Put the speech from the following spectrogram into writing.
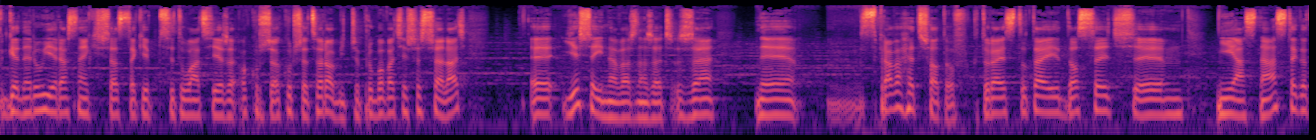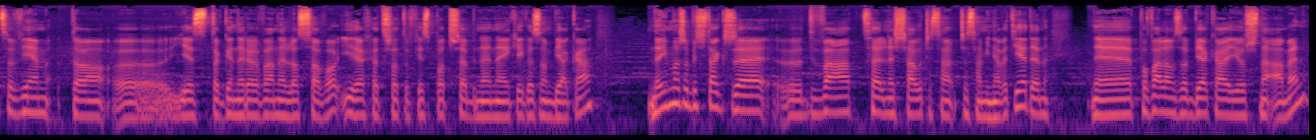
generuje raz na jakiś czas takie sytuacje, że o kurczę, o kurczę, co robić? Czy próbować jeszcze strzelać? E, jeszcze inna ważna rzecz, że e, sprawa headshotów, która jest tutaj dosyć niejasna. Z tego co wiem, to e, jest to generowane losowo, ile headshotów jest potrzebne na jakiego zombiaka. No i może być tak, że e, dwa celne czasami, czasami nawet jeden, e, powalą zombiaka już na amen,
